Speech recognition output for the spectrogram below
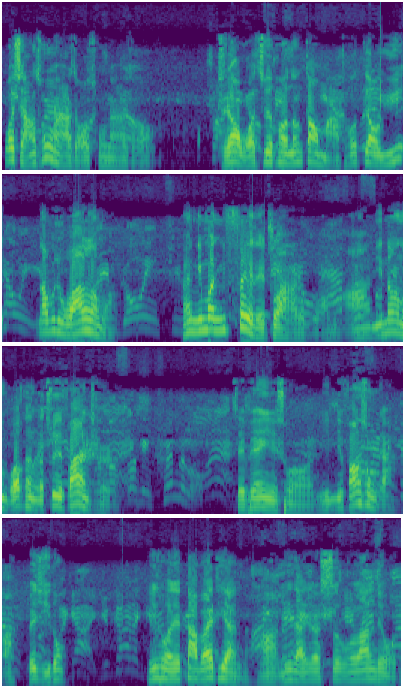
我想从哪儿走从哪儿走，只要我最后能到码头钓鱼，那不就完了吗？哎，你妈，你非得抓着我吗？啊，你弄得我跟个罪犯似的。这便衣说：“你你放松点啊，别激动。你说这大白天的啊，你在这四处乱溜达，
